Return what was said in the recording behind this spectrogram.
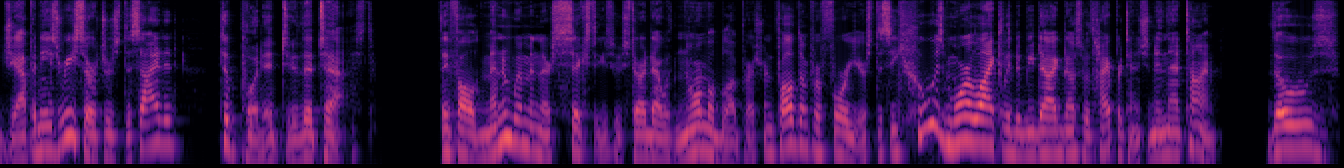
Japanese researchers decided to put it to the test. They followed men and women in their 60s who started out with normal blood pressure, and followed them for four years to see who was more likely to be diagnosed with hypertension in that time, those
